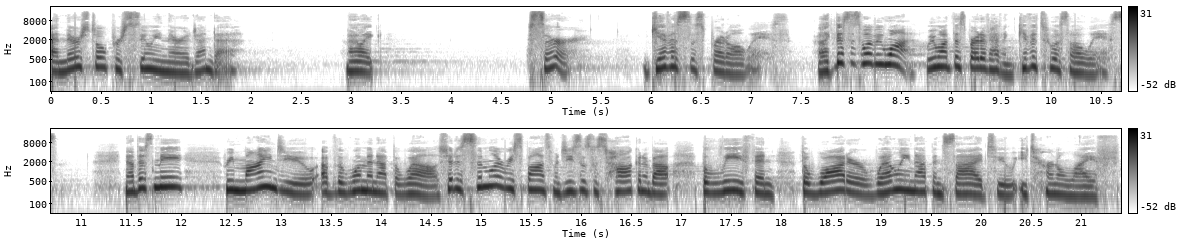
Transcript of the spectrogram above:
and they're still pursuing their agenda. And they're like, Sir, give us this bread always. They're like, this is what we want. We want this bread of heaven. Give it to us always. Now, this may remind you of the woman at the well. She had a similar response when Jesus was talking about belief and the water welling up inside to eternal life.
